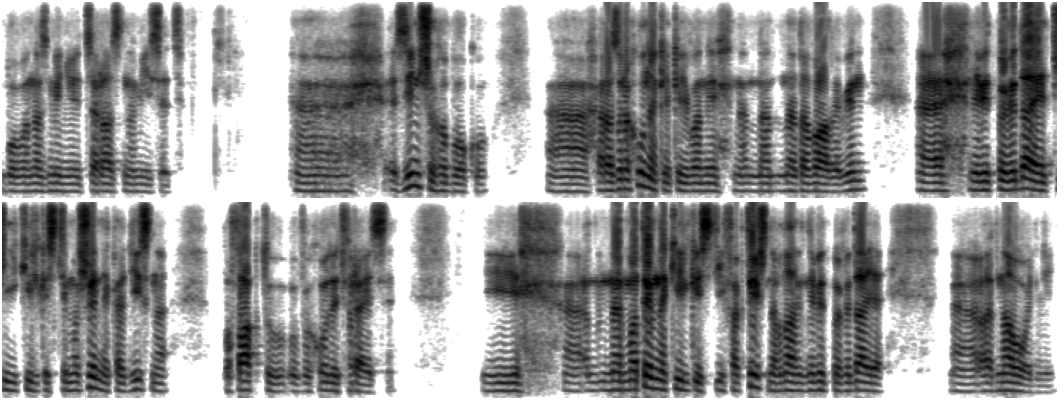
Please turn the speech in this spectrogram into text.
бо вона змінюється раз на місяць. З іншого боку, розрахунок, який вони на- на- надавали, він не відповідає тій кількості машин, яка дійсно по факту виходить в рейси. І е, нормативна кількість і фактично вона не відповідає е, одна одній.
